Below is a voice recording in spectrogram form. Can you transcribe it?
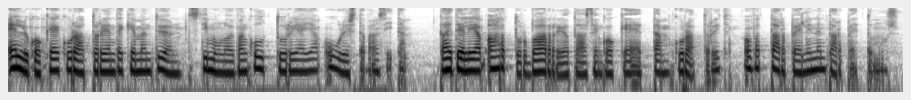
Elly kokee kuraattorien tekemän työn stimuloivan kulttuuria ja uudistavan sitä. Taiteilija Arthur Barrio taas sen kokee, että kuraattorit ovat tarpeellinen tarpeettomuus.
